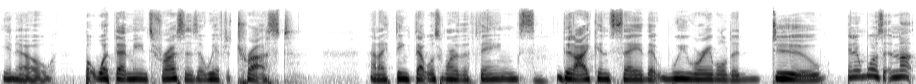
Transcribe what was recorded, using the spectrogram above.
you know. But what that means for us is that we have to trust. And I think that was one of the things hmm. that I can say that we were able to do. And it wasn't not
